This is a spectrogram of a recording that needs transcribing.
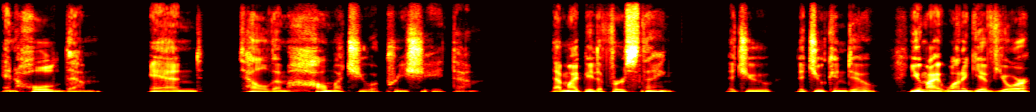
and hold them and tell them how much you appreciate them. That might be the first thing that you that you can do. You might want to give your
